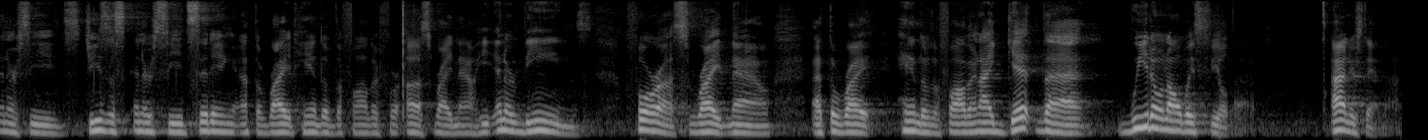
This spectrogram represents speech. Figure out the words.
intercedes. Jesus intercedes sitting at the right hand of the Father for us right now. He intervenes for us right now at the right hand of the Father. And I get that we don't always feel that. I understand that.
